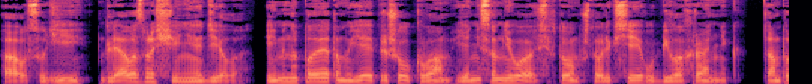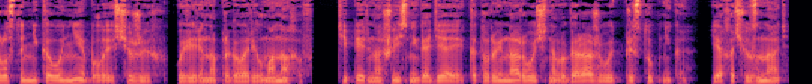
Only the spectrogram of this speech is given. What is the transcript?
а у судьи – для возвращения дела. Именно поэтому я и пришел к вам, я не сомневаюсь в том, что Алексея убил охранник. Там просто никого не было из чужих, уверенно проговорил Монахов. Теперь нашлись негодяи, которые нарочно выгораживают преступника. Я хочу знать,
